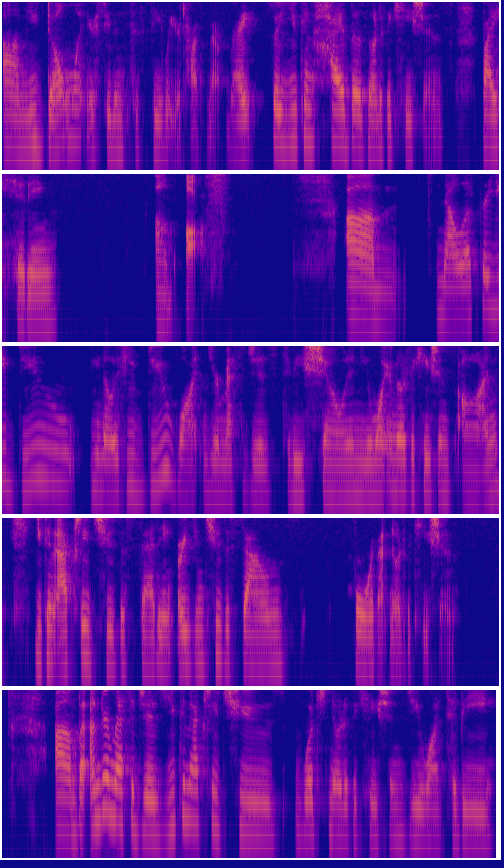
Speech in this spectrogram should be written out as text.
um, you don't want your students to see what you're talking about, right? So you can hide those notifications by hitting um, off. Um, now, let's say you do, you know, if you do want your messages to be shown and you want your notifications on, you can actually choose a setting or you can choose the sounds for that notification. Um, but under messages, you can actually choose which notifications you want to be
